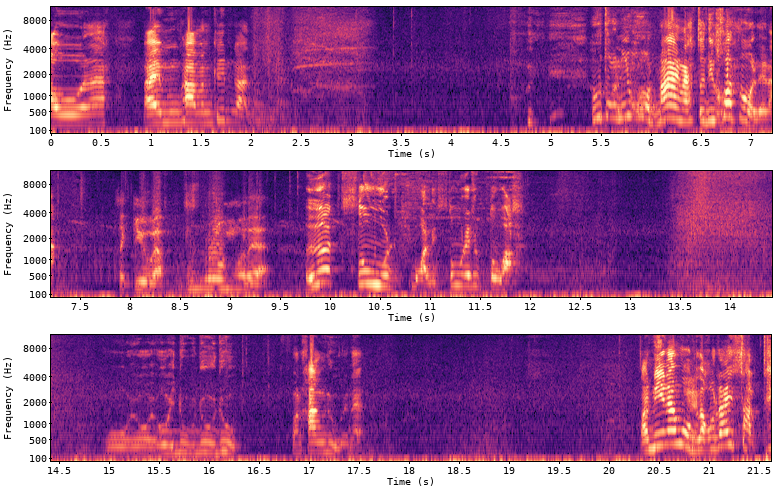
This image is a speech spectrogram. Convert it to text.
ตัวนะไปมึงพามันขึ้นก่อนโอ้ตัวนี้โหดมากนะ ตัวนี้โคตรโหดเลยนะสกิลแบบรุมมาเลยอะเออสู้บอดเลยสู้ได้ทุกตัว โอ้ยโอ้ยโอ้ยดูดูดูค่อนข้างดุนะตอนนี้นะผมเราได้สัตว์เท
